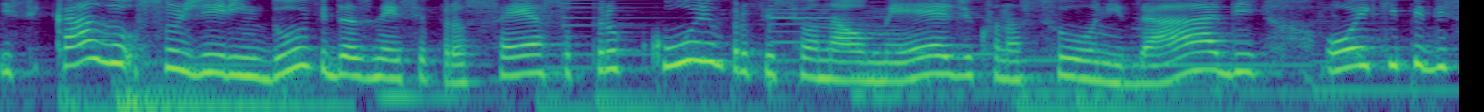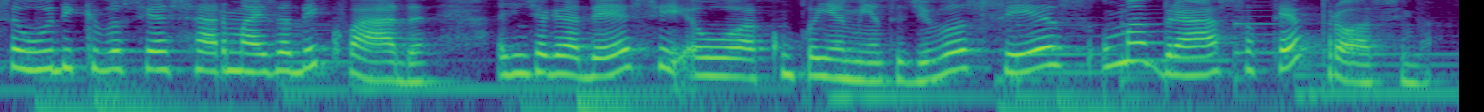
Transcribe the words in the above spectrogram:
e, se caso surgirem dúvidas nesse processo, procure um profissional médico na sua unidade ou equipe de saúde que você achar mais adequada. A gente agradece o acompanhamento de vocês, um abraço, até a próxima!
